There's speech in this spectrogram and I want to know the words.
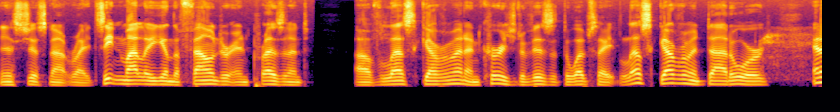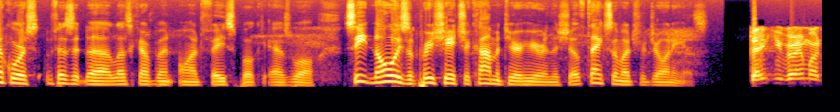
It's just not right. Seton Motley, again, the founder and president of Less Government. I encourage you to visit the website lessgovernment.org. And of course, visit uh, Less Government on Facebook as well. Seton, always appreciate your commentary here in the show. Thanks so much for joining us. Thank you very much,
